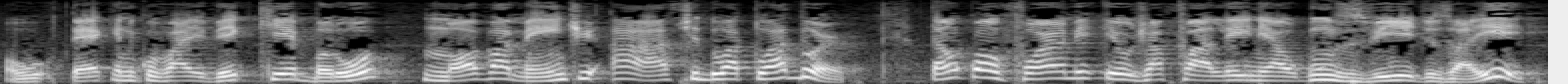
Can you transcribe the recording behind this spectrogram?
O técnico vai ver que quebrou novamente a haste do atuador. Então, conforme eu já falei em alguns vídeos aí,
